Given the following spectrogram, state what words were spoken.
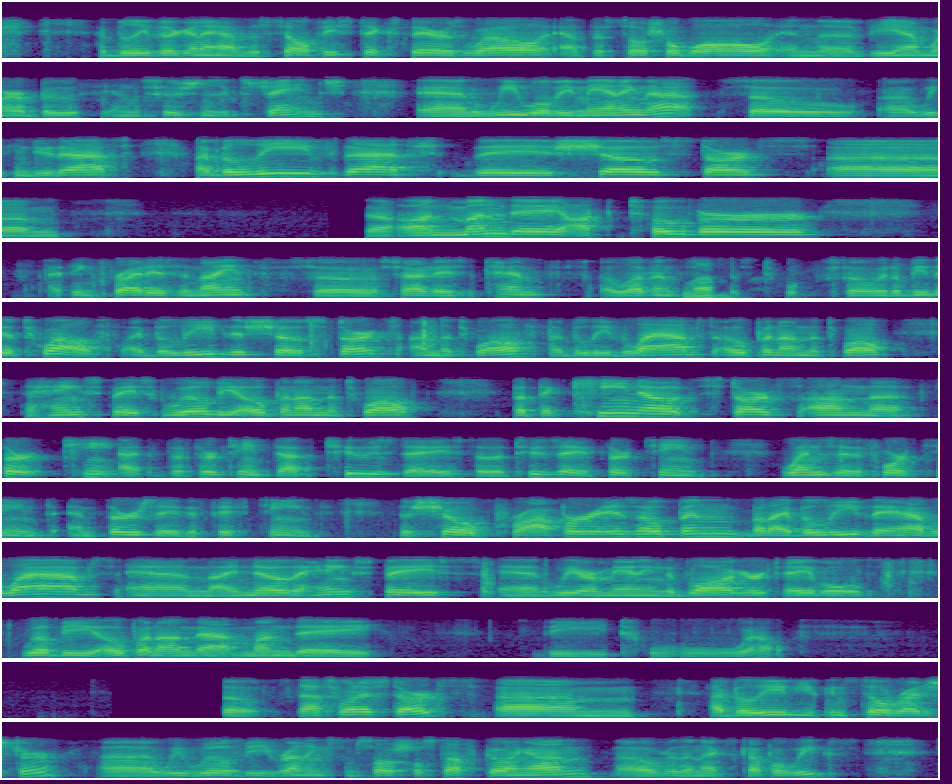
I believe they're going to have the selfie sticks there as well at the social wall in the VMware booth in the Solutions Exchange, and we will be manning that so uh, we can do that. I believe that the show starts um, on Monday, October. I think Friday is the 9th, so Saturday is the 10th, 11th. 11th. So it'll be the 12th. I believe the show starts on the 12th. I believe labs open on the 12th. The hang space will be open on the 12th but the keynote starts on the 13th, uh, the 13th, that Tuesday. So the Tuesday the 13th Wednesday the 14th, and Thursday the 15th. The show proper is open, but I believe they have labs, and I know the hang space, and we are manning the blogger tables. will be open on that Monday, the 12th. So that's when it starts. Um, I believe you can still register. Uh, we will be running some social stuff going on over the next couple of weeks.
